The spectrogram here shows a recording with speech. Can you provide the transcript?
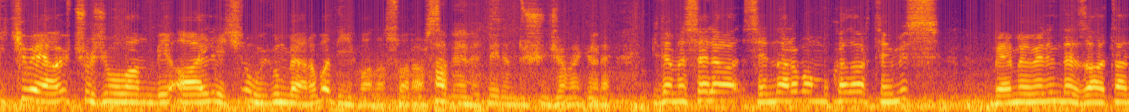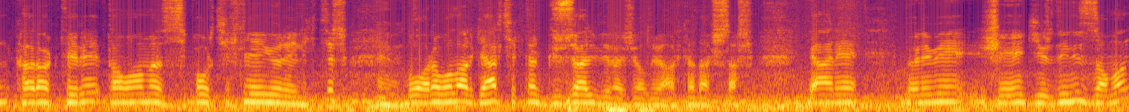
2 veya 3 çocuğu olan bir aile için uygun bir araba değil bana sorarsan. Tabii, evet. Benim düşünceme göre. Bir de mesela senin araban bu kadar temiz. BMW'nin de zaten karakteri tamamen sportifliğe yöneliktir. Evet. Bu arabalar gerçekten güzel viraj alıyor arkadaşlar. Yani böyle bir şeye girdiğiniz zaman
